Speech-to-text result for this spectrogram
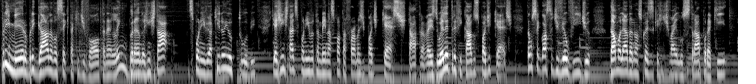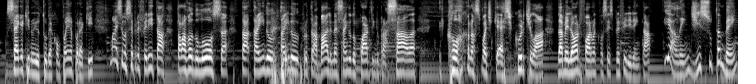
primeiro, obrigado a você que tá aqui de volta, né? Lembrando, a gente tá disponível aqui no YouTube e a gente está disponível também nas plataformas de podcast, tá? Através do Eletrificados Podcast. Então, você gosta de ver o vídeo, dá uma olhada nas coisas que a gente vai ilustrar por aqui, segue aqui no YouTube, acompanha por aqui. Mas se você preferir, tá, tá lavando louça, tá, tá indo tá indo pro trabalho, né, saindo do quarto, indo pra sala, coloca o nosso podcast, curte lá, da melhor forma que vocês preferirem, tá? E além disso também,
